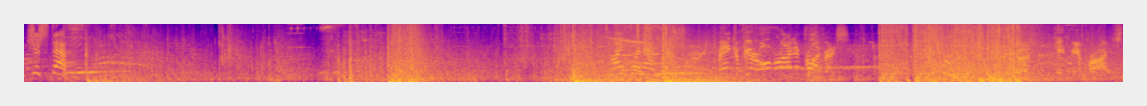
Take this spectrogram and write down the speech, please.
Watch your step! Time for an ambush! Main computer override in progress! Good. Keep me apprised.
